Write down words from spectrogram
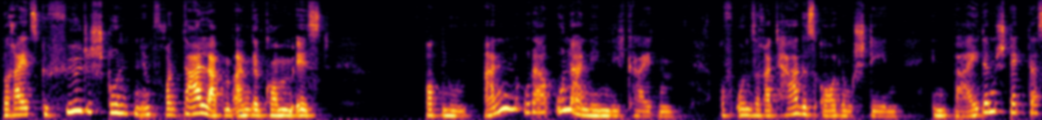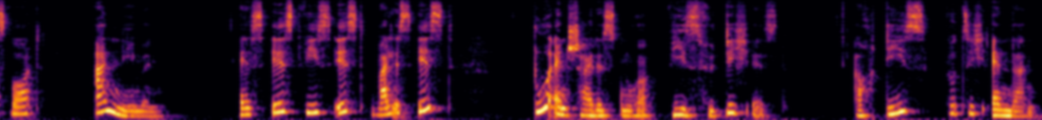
bereits gefühlte Stunden im Frontallappen angekommen ist, ob nun An- oder Unannehmlichkeiten auf unserer Tagesordnung stehen, in beidem steckt das Wort annehmen. Es ist, wie es ist, weil es ist. Du entscheidest nur, wie es für dich ist. Auch dies wird sich ändern.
